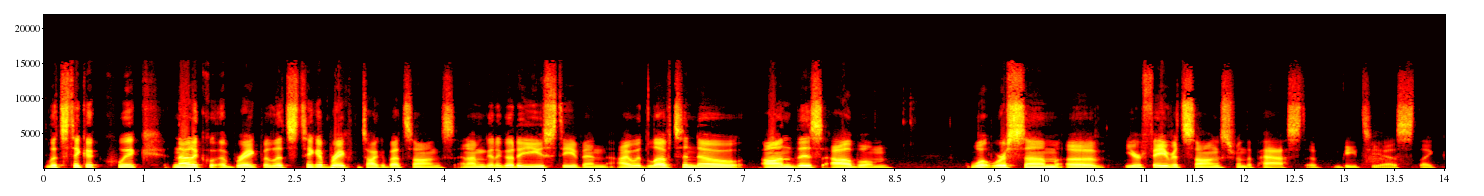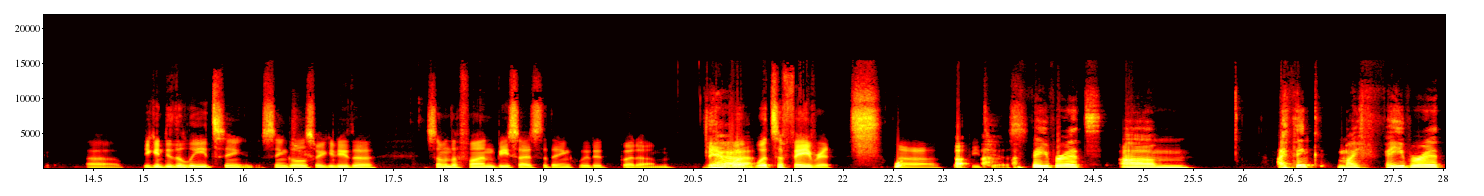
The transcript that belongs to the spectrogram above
let's take a quick not a, a break, but let's take a break from talking about songs. And I'm gonna go to you, Stephen. I would love to know on this album, what were some of your favorite songs from the past of BTS? Like, uh, you can do the lead sing- singles, or you can do the some of the fun B sides that they included. But um, yeah, Yeah. what, what's a favorite uh, of BTS? favorite um i think my favorite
